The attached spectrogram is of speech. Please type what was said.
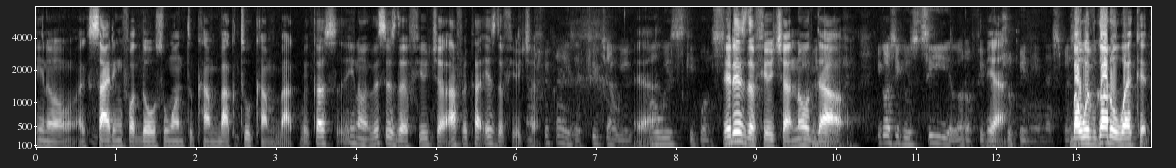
you know, exciting for those who want to come back to come back because you know this is the future. Africa is the future. Africa is the future. We yeah. always keep on. It is the future, no Africa doubt. Because you could see a lot of people yeah. trooping in, especially. But we've got to work it.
